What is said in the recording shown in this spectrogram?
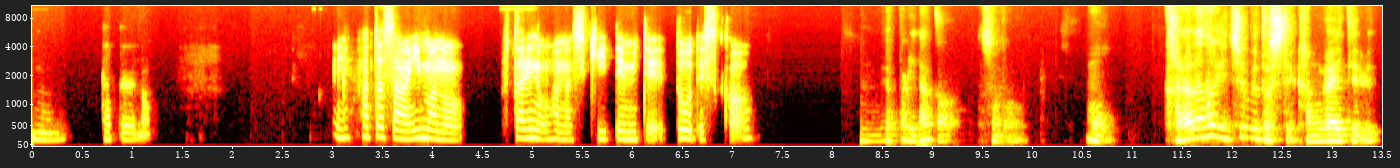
うん、タトゥーの。え、畑さん、今の2人のお話聞いてみてどうですか？うんやっぱりなんかそのもう体の一部として考えてる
